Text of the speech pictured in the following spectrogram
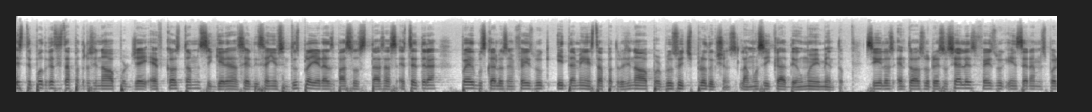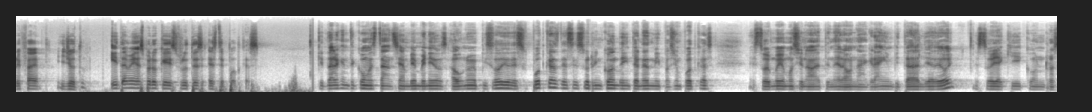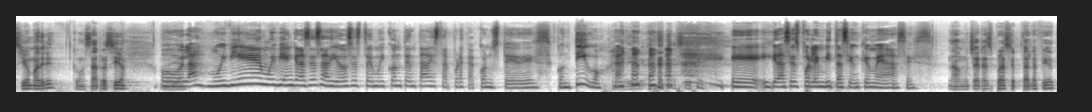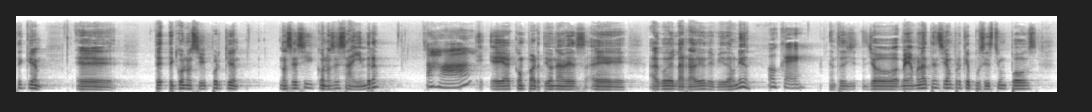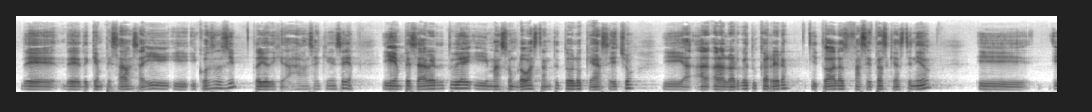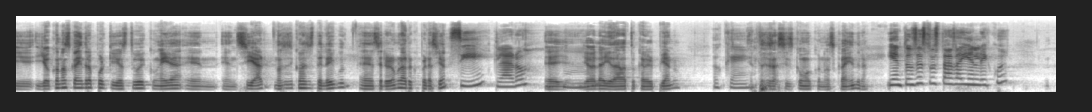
Este podcast está patrocinado por JF Customs. Si quieres hacer diseños en tus playeras, vasos, tazas, etc., puedes buscarlos en Facebook. Y también está patrocinado por Blue Switch Productions, la música de un movimiento. Síguelos en todas sus redes sociales: Facebook, Instagram, Spotify y YouTube. Y también espero que disfrutes este podcast. ¿Qué tal, gente? ¿Cómo están? Sean bienvenidos a un nuevo episodio de su podcast, desde su rincón de Internet, Mi Pasión Podcast. Estoy muy emocionado de tener a una gran invitada el día de hoy. Estoy aquí con Rocío Madrid. ¿Cómo estás, Rocío? Hola, muy bien, muy bien, gracias a Dios. Estoy muy contenta de estar por acá con ustedes, contigo. Eh, y gracias por la invitación que me haces. No, muchas gracias por aceptarla. Fíjate que eh, te, conocí porque, no sé si conoces a Indra. Ajá. E-, ella compartió una vez eh, algo de la radio de Vida Unida. Ok. Entonces yo me llamó la atención porque pusiste un post de, de, que empezabas ahí y, cosas así. Entonces yo dije, ah, vamos a ver quién es ella. Y empecé a ver de tu vida y me asombró bastante todo lo que has hecho y a, lo largo de tu carrera y todas las facetas que has tenido. Y, y, yo conozco a Indra porque yo estuve con ella en, en CR, no sé si conoces de Lakewood, eh, celebramos la recuperación. Sí, claro. Eh, yo le ayudaba a tocar el piano. Ok. Entonces así es como conozco a Indra. ¿Y entonces tú estás ahí en Lakewood?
